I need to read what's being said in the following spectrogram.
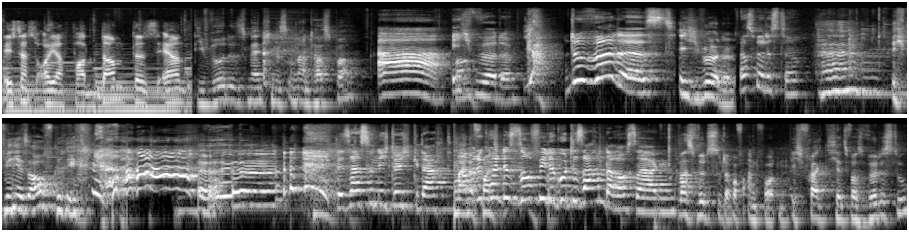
Ist das euer verdammtes Ernst? Die Würde des Menschen ist unantastbar. Ah, ich würde. Ja, Du würdest. ich würde. Was würdest du? Ich bin jetzt aufgeregt. Das hast du nicht durchgedacht. Meine Aber du Freund- könntest so viele gute Sachen darauf sagen. Was würdest du darauf antworten? Ich frage dich jetzt, was würdest du?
